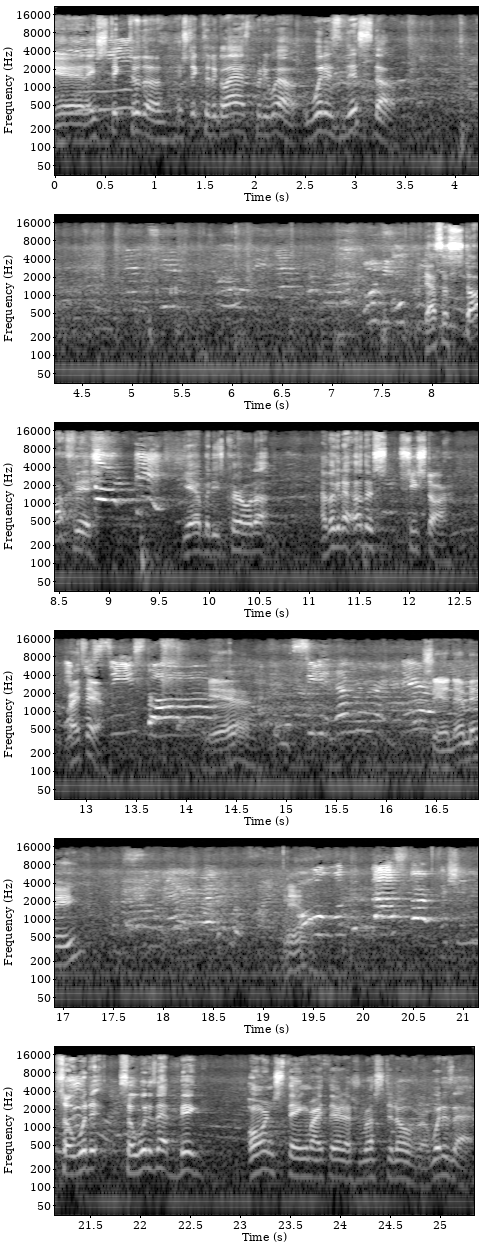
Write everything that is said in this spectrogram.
Yeah, they stick to the they stick to the glass pretty well. What is this though? That's a starfish. Yeah, but he's curled up. Now look at that other sea star right there. Sea star. Yeah, Sea anemone right there. sea anemone. Oh, yeah. Oh, look at that starfish. So what? It, so what is that big orange thing right there that's rusted over? What is that?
